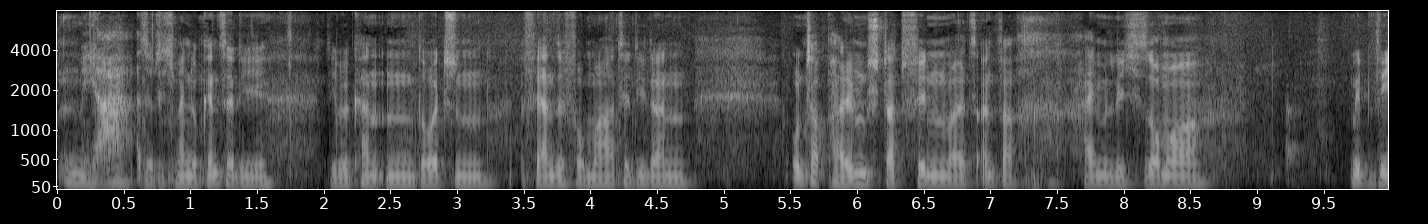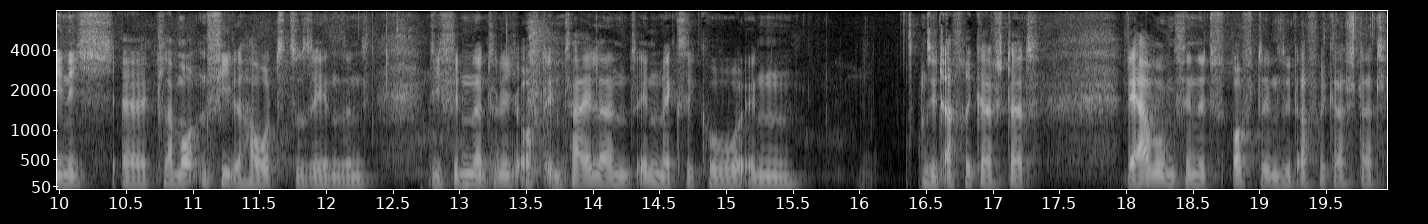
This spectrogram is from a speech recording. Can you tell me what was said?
Ja, also ich meine, du kennst ja die, die bekannten deutschen Fernsehformate, die dann unter Palmen stattfinden, weil es einfach heimlich Sommer mit wenig äh, Klamotten, viel Haut zu sehen sind. Die finden natürlich oft in Thailand, in Mexiko, in Südafrika statt. Werbung findet oft in Südafrika statt.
